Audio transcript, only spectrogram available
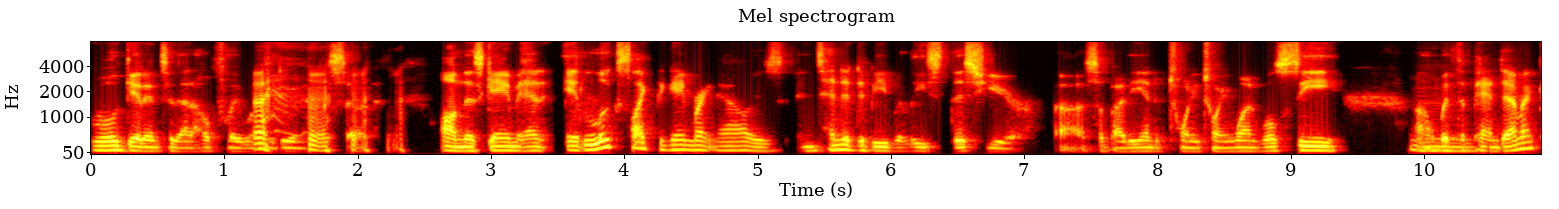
we'll get into that hopefully when we do an episode on this game. And it looks like the game right now is intended to be released this year. Uh, so by the end of 2021, we'll see uh, mm. with the hmm. pandemic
